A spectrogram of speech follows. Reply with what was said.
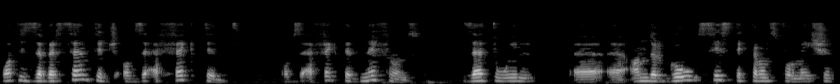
what is the percentage of the affected of the affected nephrons that will uh, uh, undergo cystic transformation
